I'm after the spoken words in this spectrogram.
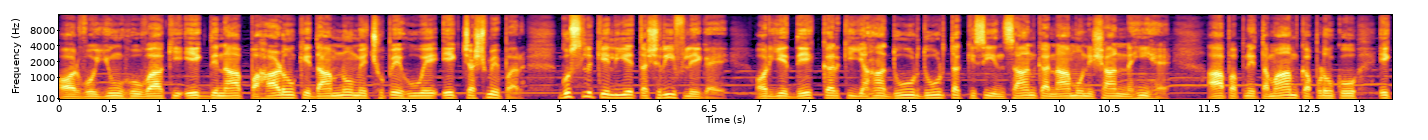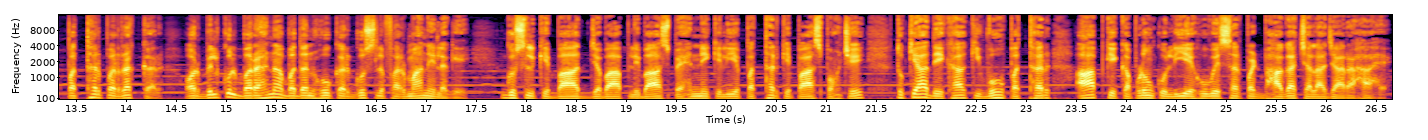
और वो यूँ हुआ कि एक दिन आप पहाड़ों के दामनों में छुपे हुए एक चश्मे पर गुस्ल के लिए तशरीफ़ ले गए और ये देखकर कि यहाँ दूर दूर तक किसी इंसान का नामो निशान नहीं है, आप अपने तमाम कपड़ों को एक पत्थर पर रखकर और बिल्कुल बरहना बदन होकर गुस्ल फरमाने लगे। गुस्ल के बाद जब आप लिबास पहनने के लिए पत्थर के पास पहुँचे तो क्या देखा कि वह पत्थर आपके कपड़ों को लिए हुए सरपट भागा चला जा रहा है।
